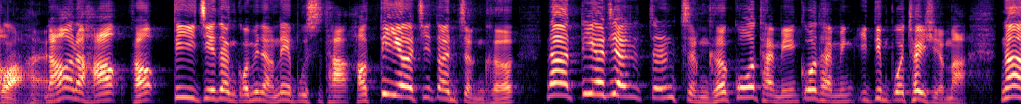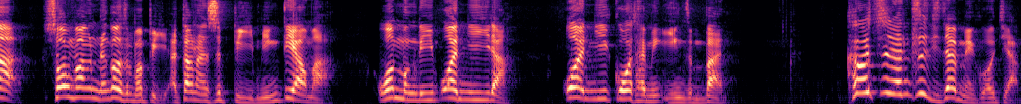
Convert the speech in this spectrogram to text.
挂。然后呢？好好，第一阶段国民党内部是他。好，第二阶段整合。那第二阶段整合郭台铭，郭台铭一定不会退选嘛？那双方能够怎么比啊？当然是比民调嘛。我猛你，万一啦，万一郭台铭赢怎么办？柯志恩自己在美国讲，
